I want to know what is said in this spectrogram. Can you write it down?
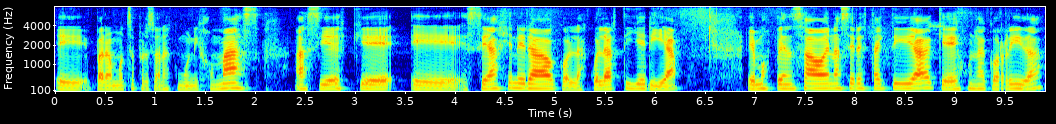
eh, para muchas personas como un hijo más. Así es que eh, se ha generado con la escuela artillería. Hemos pensado en hacer esta actividad que es una corrida.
